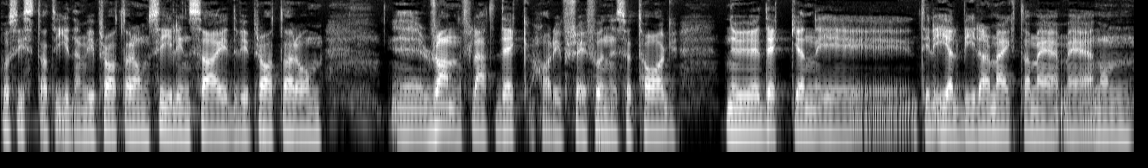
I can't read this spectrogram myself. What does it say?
på sista tiden. Vi pratar om Seal Inside, vi pratar om eh, Run Flat däck, har i och för sig funnits ett tag. Nu är däcken i, till elbilar märkta med, med någon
